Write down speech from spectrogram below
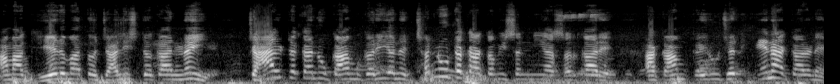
આમાં ઘેડમાં તો ચાલીસ ટકા નહીં, ચાર ટકાનું કામ કરી અને છન્નું ટકા કમિશનની આ સરકારે આ કામ કર્યું છે એના કારણે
